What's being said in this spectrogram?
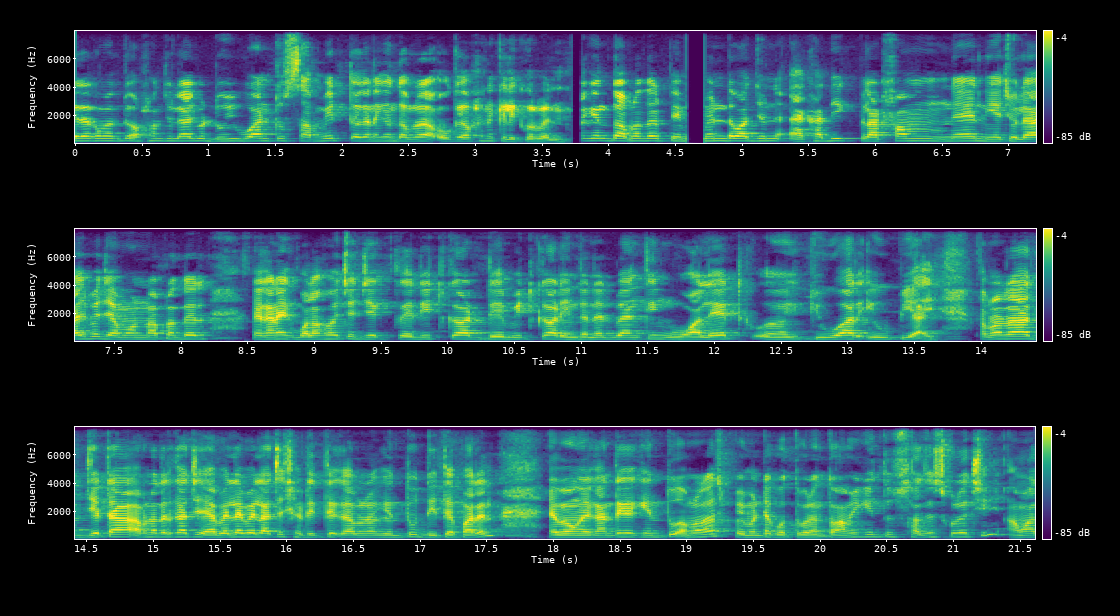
এরকম একটি অপশন চলে আসবে ডু ইউ টু সাবমিট তো এখানে কিন্তু আমরা ওকে অপশানে ক্লিক করবেন। কিন্তু আপনাদের পেমেন্ট দেওয়ার জন্য একাধিক প্ল্যাটফর্ম নিয়ে চলে আসবে। যেমন আপনাদের এখানে বলা হয়েছে যে credit card debit card internet banking wallet QR UPI আপনারা যেটা আপনাদের কাছে অ্যাভেলেবেল আছে সেটি থেকে আপনারা কিন্তু দিতে পারেন এবং এখান থেকে কিন্তু আপনারা পেমেন্টটা করতে পারেন। তো আমি কিন্তু সাজেস্ট করেছি আমার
